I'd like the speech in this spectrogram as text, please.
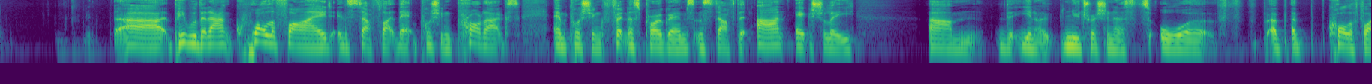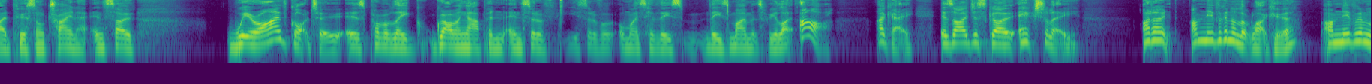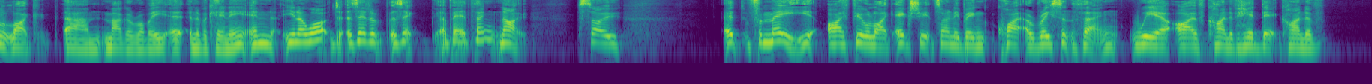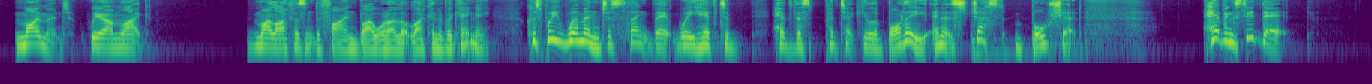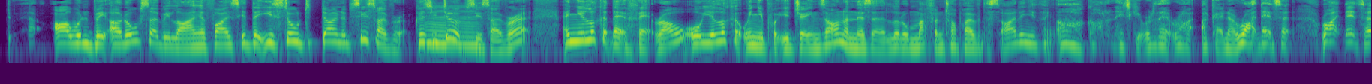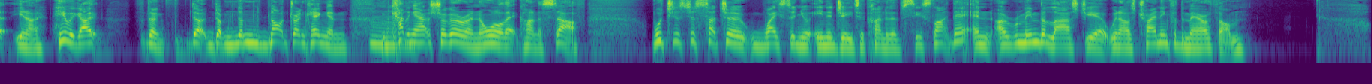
uh, people that aren't qualified and stuff like that pushing products and pushing fitness programs and stuff that aren't actually um, the, you know nutritionists or f- a, a qualified personal trainer. And so where I've got to is probably growing up and, and sort of you sort of almost have these these moments where you're like oh okay. As I just go actually I don't I'm never going to look like her I'm never going to look like um, Margot Robbie in a bikini. And you know what? Is that a, is that a bad thing? No. So it, for me, I feel like actually it's only been quite a recent thing where I've kind of had that kind of moment where I'm like, my life isn't defined by what I look like in a bikini. Because we women just think that we have to have this particular body, and it's just bullshit. Having said that, I wouldn't be. I'd also be lying if I said that you still don't obsess over it because you do hmm. obsess over it. And you look at that fat roll, or you look at when you put your jeans on and there's a little muffin top over the side, and you think, "Oh God, I need to get rid of that." Right? Okay, no, right, that's it. Right, that's it. You know, here we go. Don't- not drinking and I'm hmm. cutting out sugar and all of that kind of stuff. Which is just such a waste on your energy to kind of obsess like that. And I remember last year when I was training for the marathon,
